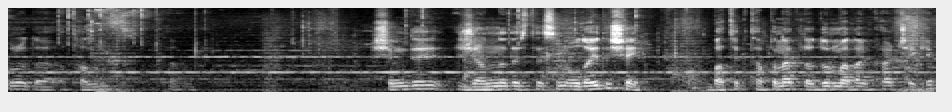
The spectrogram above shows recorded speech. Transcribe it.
Bunu da atalım. Şimdi Janna destesinin olayı da şey. Batık tapınakla durmadan kart çekip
